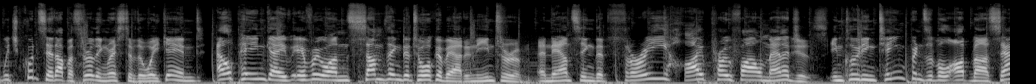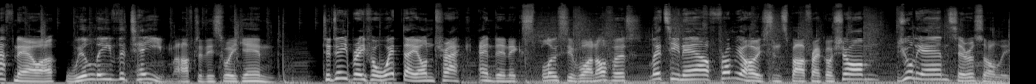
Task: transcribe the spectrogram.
which could set up a thrilling rest of the weekend, Alpine gave everyone something to talk about in the interim, announcing that three high profile managers, including team principal Otmar Szafnauer, will leave the team after this weekend. To debrief a wet day on track and an explosive one off it, let's hear now from your host in Spa Francorchamps, Julianne Cerasoli.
